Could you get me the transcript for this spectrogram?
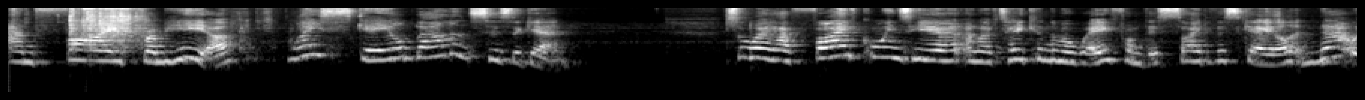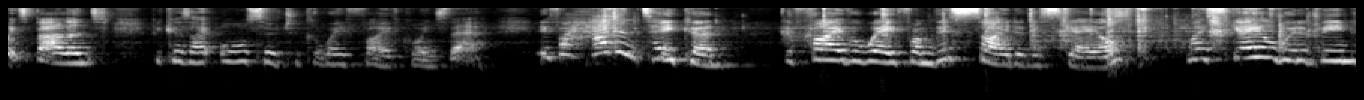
and five from here, my scale balances again. So I have five coins here and I've taken them away from this side of the scale and now it's balanced because I also took away five coins there. If I hadn't taken the five away from this side of the scale, my scale would have been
